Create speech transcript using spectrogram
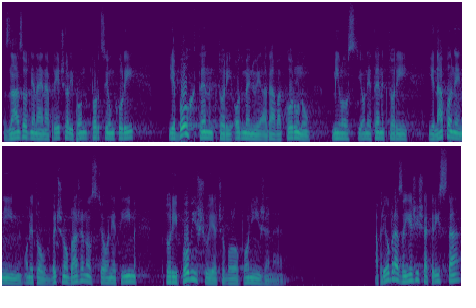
znázornené aj na priečeli porciunkuli, je Boh ten, ktorý odmenuje a dáva korunu milosti. On je ten, ktorý je naplnením, on je tou väčšinou blaženosťou, on je tým, ktorý povyšuje, čo bolo ponížené. A pri obraze Ježiša Krista,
